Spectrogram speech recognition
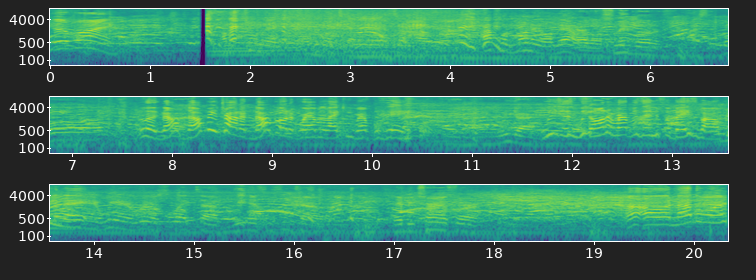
Good run. I put money on that. I one. gonna sleep on it. I said, boy, Look, don't don't be trying to don't go to grab it like you represent. We got. We just we only representing for baseball, We, know, we, peanut. in, we in real sweat time. We SEC time. They be transferring. Uh oh, another one.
